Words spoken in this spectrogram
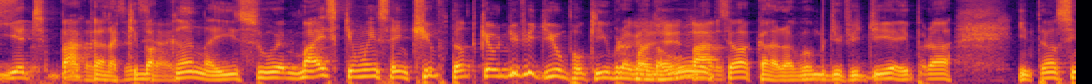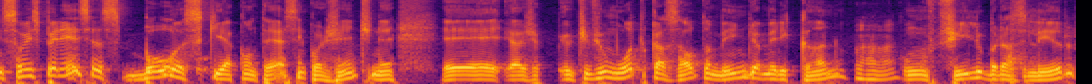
E eu disse, bah, cara, que 200 reais. bacana, isso é mais que um incentivo, tanto que eu dividi um pouquinho para cada um. Claro. Disse, ó, cara, vamos dividir aí para. Então, assim, são experiências boas que acontecem com a gente, né? É, eu tive um outro casal também de americano, Aham. com um filho brasileiro.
